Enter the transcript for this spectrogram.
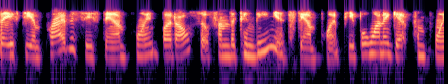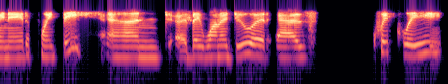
safety and privacy standpoint, but also from the convenience standpoint. People want to get from point A to point B, and uh, they want to do it as quickly,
